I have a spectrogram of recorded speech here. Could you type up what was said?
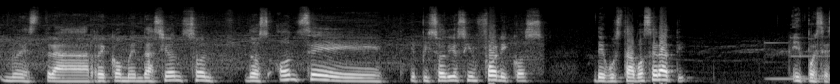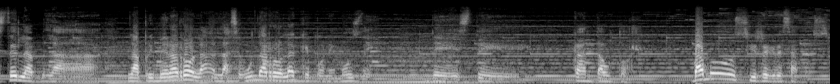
nuestra recomendación son los 11 episodios sinfónicos de Gustavo Cerati. Y pues esta es la, la, primera rola, la segunda rola que ponemos de, de este cantautor. Vamos y regresamos.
